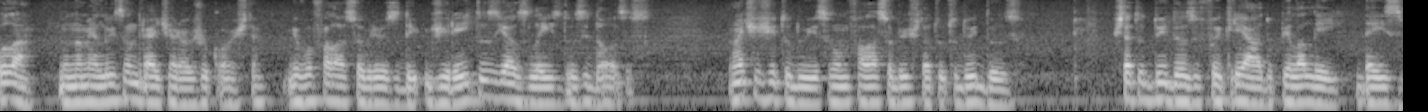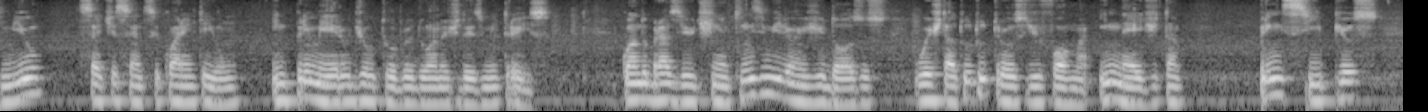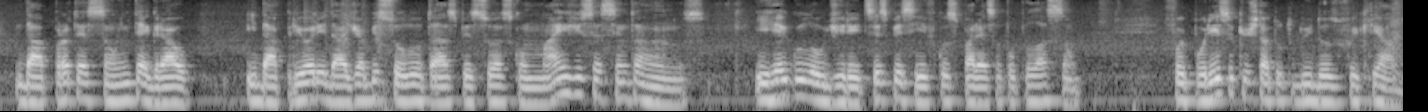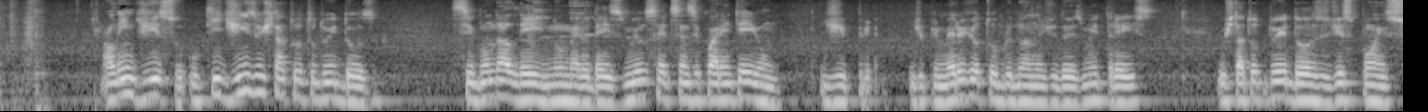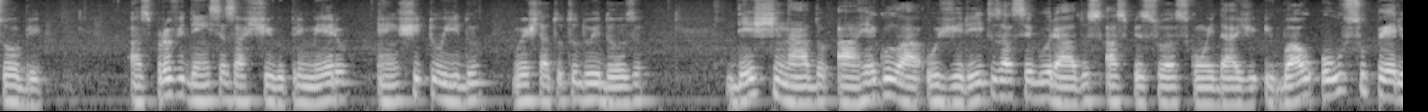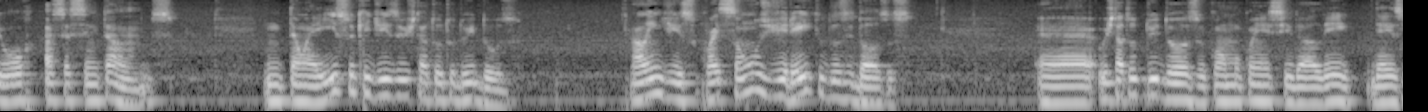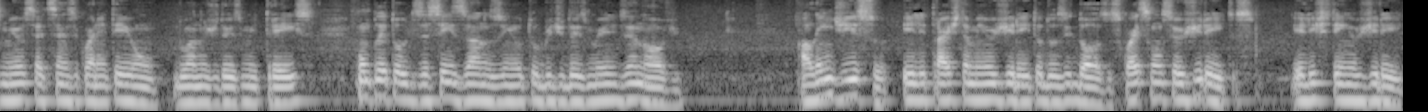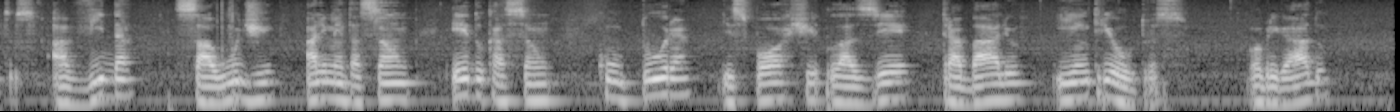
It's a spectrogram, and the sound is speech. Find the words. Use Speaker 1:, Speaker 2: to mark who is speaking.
Speaker 1: Olá, meu nome é Luiz Andrade Araújo Costa e eu vou falar sobre os direitos e as leis dos idosos. Antes de tudo isso, vamos falar sobre o Estatuto do Idoso. O Estatuto do Idoso foi criado pela Lei 10.741 em 1 de outubro do ano de 2003. Quando o Brasil tinha 15 milhões de idosos, o Estatuto trouxe de forma inédita princípios da proteção integral e da prioridade absoluta às pessoas com mais de 60 anos e regulou direitos específicos para essa população. Foi por isso que o Estatuto do Idoso foi criado. Além disso, o que diz o Estatuto do Idoso? Segundo a Lei número 10.741, de, de 1 de outubro do ano de 2003, o Estatuto do Idoso dispõe sobre as providências, artigo 1 é instituído o Estatuto do Idoso, destinado a regular os direitos assegurados às pessoas com idade igual ou superior a 60 anos. Então é isso que diz o Estatuto do Idoso. Além disso, quais são os direitos dos idosos? É, o Estatuto do Idoso, como conhecido a Lei 10.741 do ano de 2003, completou 16 anos em outubro de 2019. Além disso, ele traz também os direitos dos idosos. Quais são os seus direitos? Eles têm os direitos à vida, saúde, alimentação, educação, cultura, esporte, lazer, trabalho e entre outros. Obrigado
